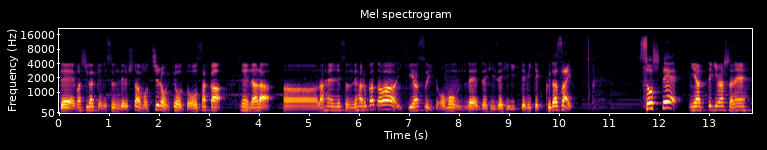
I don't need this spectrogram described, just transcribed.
で、まあ、滋賀県に住んでる人はもちろん京都大阪、ね、奈良あらへんに住んではる方は行きやすいと思うんでぜひぜひ行ってみてください。そしてやってきましたね。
